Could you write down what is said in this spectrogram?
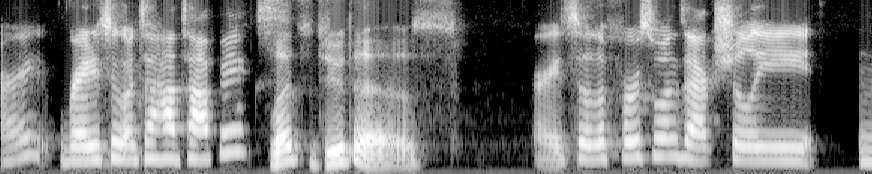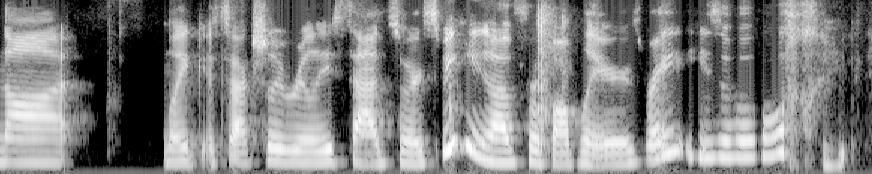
All right, ready to go into hot topics? Let's do this. All right, so the first one's actually not like it's actually really sad story. Speaking of football players, right? He's a football.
